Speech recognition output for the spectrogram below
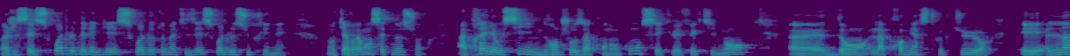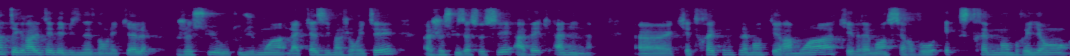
bah, j'essaie soit de le déléguer, soit de l'automatiser, soit de le supprimer. Donc il y a vraiment cette notion. Après, il y a aussi une grande chose à prendre en compte, c'est qu'effectivement, dans la première structure et l'intégralité des business dans lesquels je suis, ou tout du moins la quasi-majorité, euh, je suis associé avec Amine. Euh, qui est très complémentaire à moi, qui est vraiment un cerveau extrêmement brillant,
